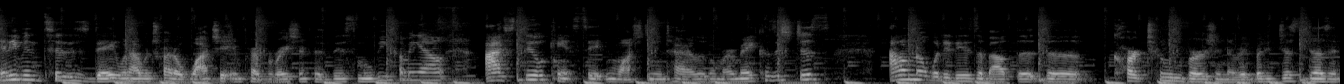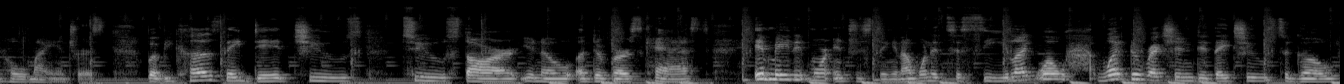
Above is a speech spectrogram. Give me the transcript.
And even to this day, when I would try to watch it in preparation for this movie coming out, I still can't sit and watch the entire Little Mermaid because it's just, I don't know what it is about the, the, cartoon version of it, but it just doesn't hold my interest. But because they did choose to star, you know, a diverse cast, it made it more interesting and I wanted to see like, well, what direction did they choose to go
